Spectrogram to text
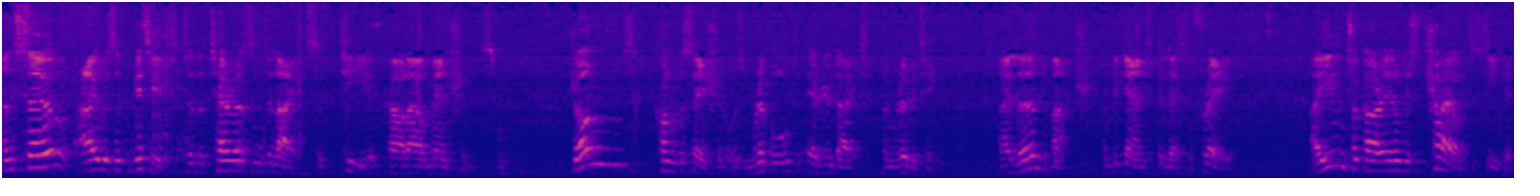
And so I was admitted to the terrors and delights of tea at Carlyle Mansions. John's conversation was ribald, erudite, and riveting. I learned much and began to be less afraid. I even took our eldest child to see him.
